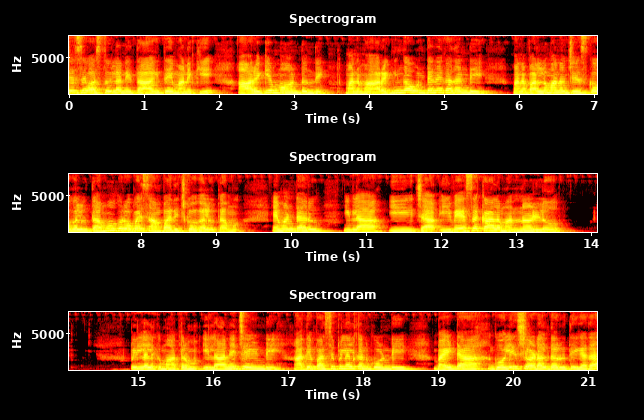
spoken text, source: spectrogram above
చేసే వస్తువులన్నీ తాగితే మనకి ఆరోగ్యం బాగుంటుంది. మనం ఆరోగ్యంగా ఉంటేనే కదండి మన పనులు మనం చేసుకోగలుగుతాము ఒక రూపాయి సంపాదించుకోగలుగుతాము. ఏమంటారు? ఇలా ఈ చ ఈ వేసవకాలం అన్నాళ్ళు పిల్లలకి మాత్రం ఇలానే చేయండి. అదే పసిపిల్లలకి అనుకోండి బయట గోలీ సోడాలు దొరుకుతాయి కదా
